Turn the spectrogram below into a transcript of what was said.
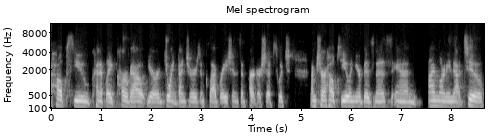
helps you kind of like carve out your joint ventures and collaborations and partnerships, which I'm sure helps you in your business. And I'm learning that too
